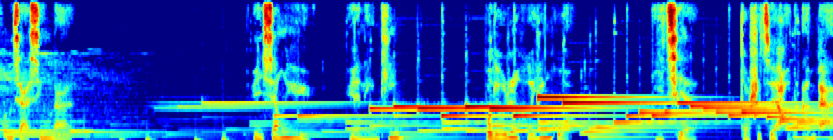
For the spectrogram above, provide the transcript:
空下心来。愿相遇，愿聆听，不留任何因果，一切都是最好的安排。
